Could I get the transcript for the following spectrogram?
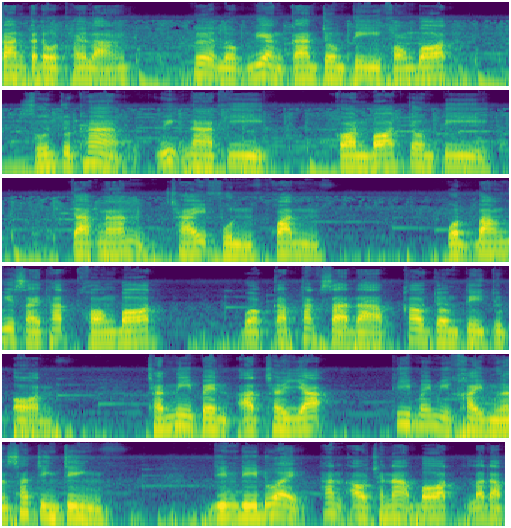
การกระโดดถอยหลัง เพื่อหลบเลี่ยงการโจมตีของบอส 0.5 วินาที ก่อนบอสโจมตี จากนั้นใช้ฝุ่นควันบดบังวิสัยทัศน์ของบอส บวกกับทักษะดาบเข้าโจมตีจุดอ่อน ฉันนี่เป็นอัจฉริยะที่ไม่มีใครเหมือนซะจริง ๆ ยินดีด้วยท่านเอาชนะบอสระดับ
